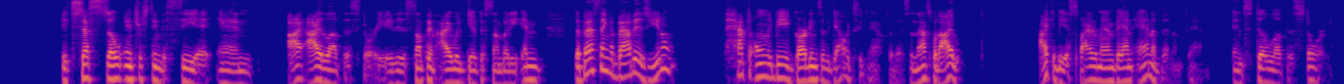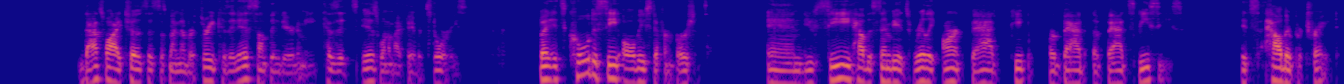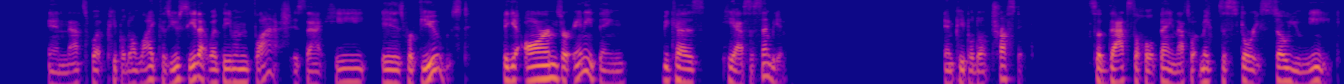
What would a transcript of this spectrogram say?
it's just so interesting to see it and i i love this story it is something i would give to somebody and the best thing about it is you don't have to only be a guardians of the galaxy fan for this and that's what i I could be a Spider-Man fan and a Venom fan and still love this story. That's why I chose this as my number three because it is something dear to me because it is one of my favorite stories. But it's cool to see all these different versions and you see how the symbiotes really aren't bad people or bad a bad species. It's how they're portrayed. And that's what people don't like because you see that with even Flash is that he is refused to get arms or anything because he has the symbiote. And people don't trust it. So that's the whole thing. That's what makes this story so unique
